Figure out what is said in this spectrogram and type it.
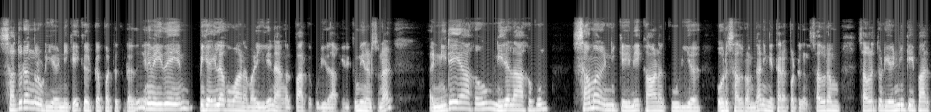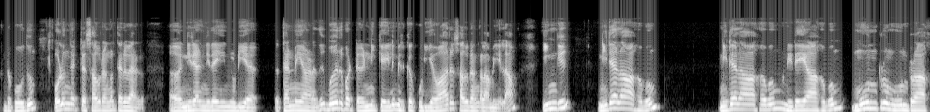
சதுரங்களுடைய எண்ணிக்கை கேட்கப்பட்டிருக்கிறது எனவே இதையும் மிக இலகுவான வழியிலே நாங்கள் பார்க்கக்கூடியதாக இருக்கும். ஏனென்று சொன்னால் நிறையாகவும் நிரலாகவும் சம எண்ணிக்கையிலே காணக்கூடிய ஒரு சதுரம் தான் இங்கே தரப்பட்டிருக்கிறது சதுரம் சதுரத்துடைய எண்ணிக்கை பார்க்கின்ற போதும் ஒழுங்கற்ற சதுரங்கள் தருவார்கள். நிரல் நிறையினுடைய தன்மையானது வேறுபட்ட எண்ணிக்கையிலும் இருக்கக்கூடியவாறு சதுரங்கள் அமையலாம். இங்கு நிரலாகவும் நிரலாகவும் நிறையாகவும் மூன்று மூன்றாக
